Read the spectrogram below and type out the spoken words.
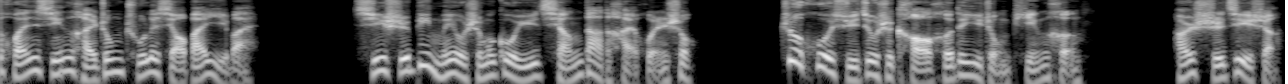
环形海中，除了小白以外，其实并没有什么过于强大的海魂兽。这或许就是考核的一种平衡。而实际上，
